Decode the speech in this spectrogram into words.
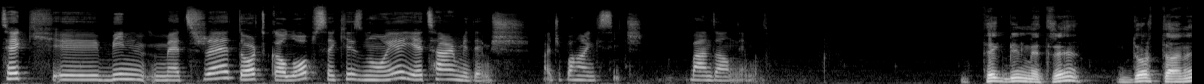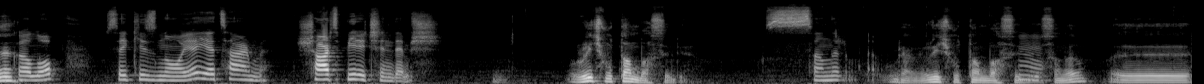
Tek e, 1000 metre 4 galop 8 no'ya yeter mi demiş. Acaba hangisi için? Ben de anlayamadım. Tek 1000 metre 4 tane Galop 8 no'ya yeter mi? Şart 1 için demiş. Richwood'dan bahsediyor. Sanırım. Yani Richwood'dan bahsediyor sanırım. Ee,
